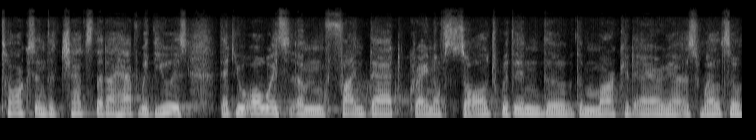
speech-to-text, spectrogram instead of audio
talks and the chats that I have with you is that you always um, find that grain of salt within the, the market area as well. So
